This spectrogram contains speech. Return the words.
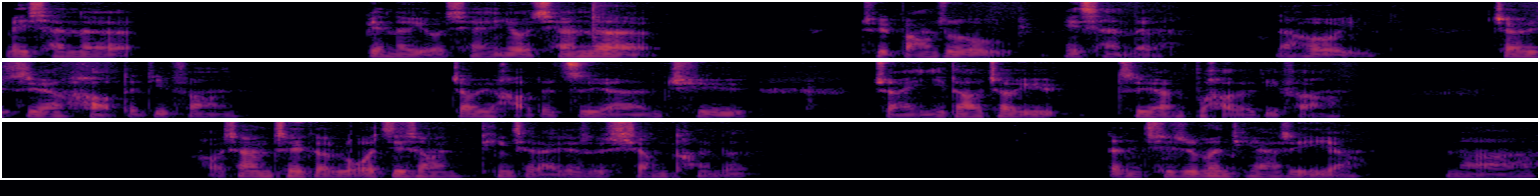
没钱的变得有钱，有钱的去帮助没钱的，然后教育资源好的地方，教育好的资源去转移到教育资源不好的地方，好像这个逻辑上听起来就是相通的。但其实问题还是一样，那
